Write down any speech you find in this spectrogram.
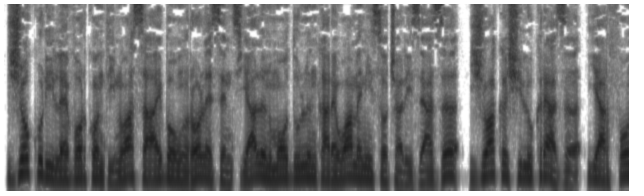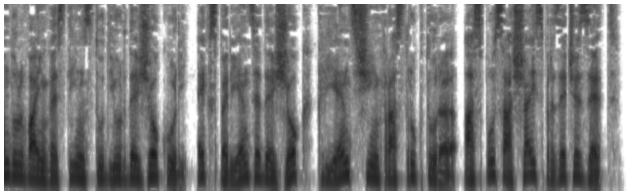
Jocurile vor continua să aibă un rol esențial în modul în care oamenii socializează, joacă și lucrează, iar fondul va investi în studiuri de jocuri, experiențe de joc, clienți și infrastructură, a spus a 16Z.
